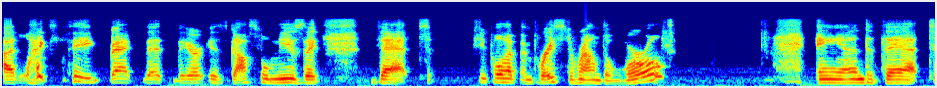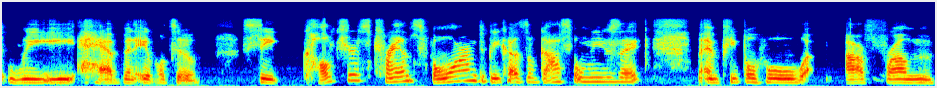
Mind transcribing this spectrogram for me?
I like the fact that there is gospel music that people have embraced around the world and that we have been able to see cultures transformed because of gospel music and people who are from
